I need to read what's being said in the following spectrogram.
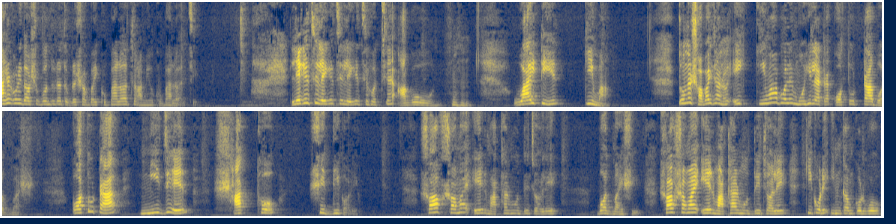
আশা করি দর্শক বন্ধুরা, তোমরা সবাই খুব ভালো আছো, আমিও খুব ভালো আছি। লেগেছে লেগেছে লেগেছে হচ্ছে আগুন। ওয়াইটির কিমা। তোমরা সবাই জানো, এই কিমা বলে মহিলাটা কতটা বদমাস, কতটা নিজের স্বার্থ সিদ্ধি করে। সব সময় এর মাথার মধ্যে চলে বদমাইশি। সব সময় এর মাথার মধ্যে চলে কি করে ইনকাম করব,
